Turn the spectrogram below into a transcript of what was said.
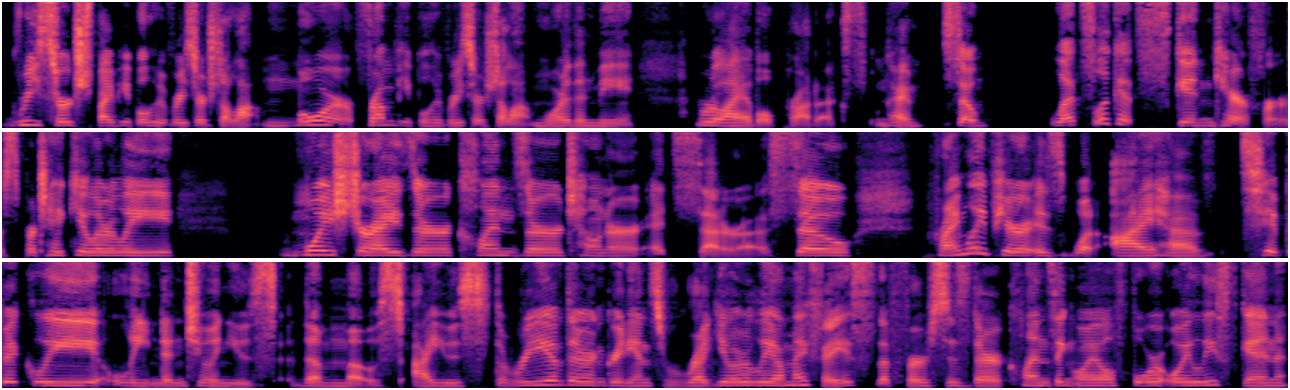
researched by people who've researched a lot more from people who've researched a lot more than me reliable products. Okay. So let's look at skincare first, particularly moisturizer, cleanser, toner, etc. So Primally Pure is what I have typically leaned into and used the most. I use 3 of their ingredients regularly on my face. The first is their cleansing oil for oily skin,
